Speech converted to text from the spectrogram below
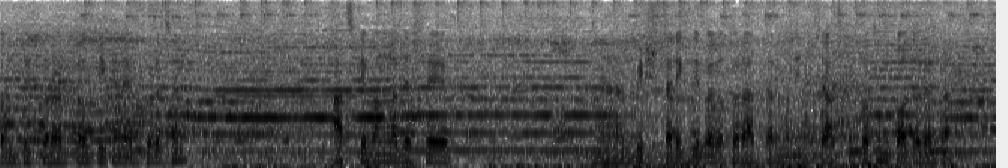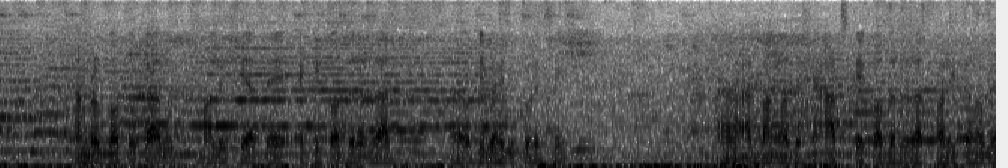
কমপ্লিট করার তৌফিক এনায়ত করেছেন। আজকে বাংলাদেশে বিশ তারিখ দিবাগত রাত, তার মানে হচ্ছে আজকে প্রথম কদরের রাত। আমরা গতকাল মালয়েশিয়াতে একটি কদরের রাত অতিবাহিত করেছি। আর বাংলাদেশে আজকে কদরের রাত পালিত হবে।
